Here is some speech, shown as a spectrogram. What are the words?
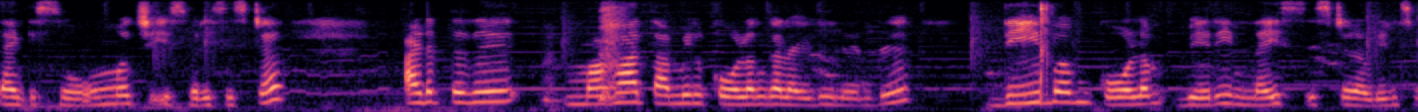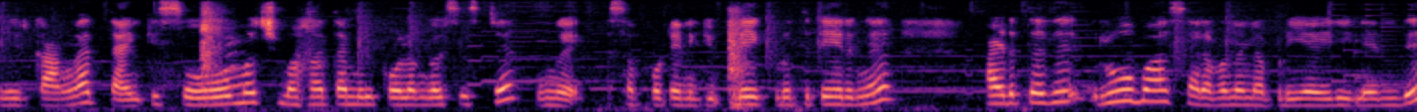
Thank you so much Eswari sister அடுத்தது மகா தமிழ் கோலங்கள் ஐடியிலேருந்து தீபம் கோலம் வெரி நைஸ் சிஸ்டர் அப்படின்னு சொல்லியிருக்காங்க. Thank you so much Maha Tamil கோலங்கள் சிஸ்டர் உங்கள் சப்போர்ட் எனக்கு இப்படியே கொடுத்துட்டே இருங்க. அடுத்தது ரூபா சரவணன் அப்படி ஐடியிலேருந்து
